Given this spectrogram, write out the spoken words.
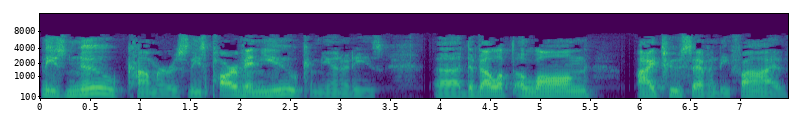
These newcomers, these parvenu communities, uh, developed along I-275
